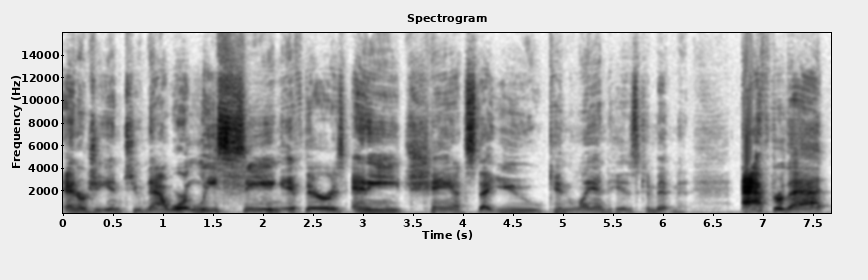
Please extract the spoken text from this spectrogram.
energy into now. We're at least seeing if there is any chance that you can land his commitment. After that,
